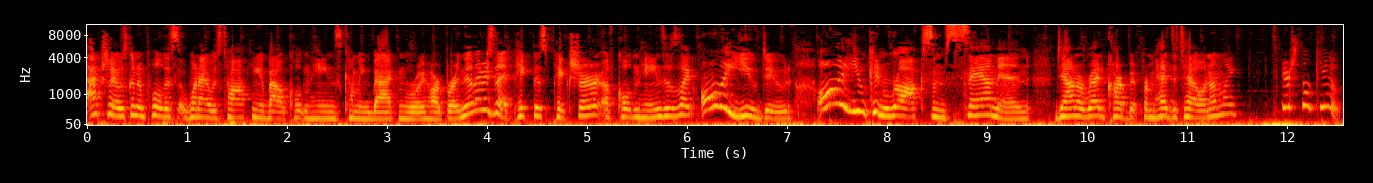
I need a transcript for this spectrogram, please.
actually, I was going to pull this when I was talking about Colton Haynes coming back and Roy Harper. And the other reason I picked this picture of Colton Haynes is like, only you, dude, only you can rock some salmon down a red carpet from head to toe. And I'm like, you're still cute.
